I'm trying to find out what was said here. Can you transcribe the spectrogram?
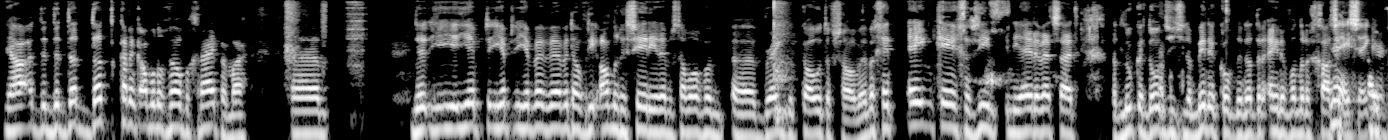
Ja, dat, dat kan ik allemaal nog wel begrijpen. Maar ehm, de, je, je hebt, je hebt, je hebt, we hebben het over die andere serie en hebben ze het allemaal over eh, break the code of zo. We hebben geen één keer gezien in die hele wedstrijd dat Luca Doncic naar binnen komt en dat er een of andere gast Nee, zeker.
